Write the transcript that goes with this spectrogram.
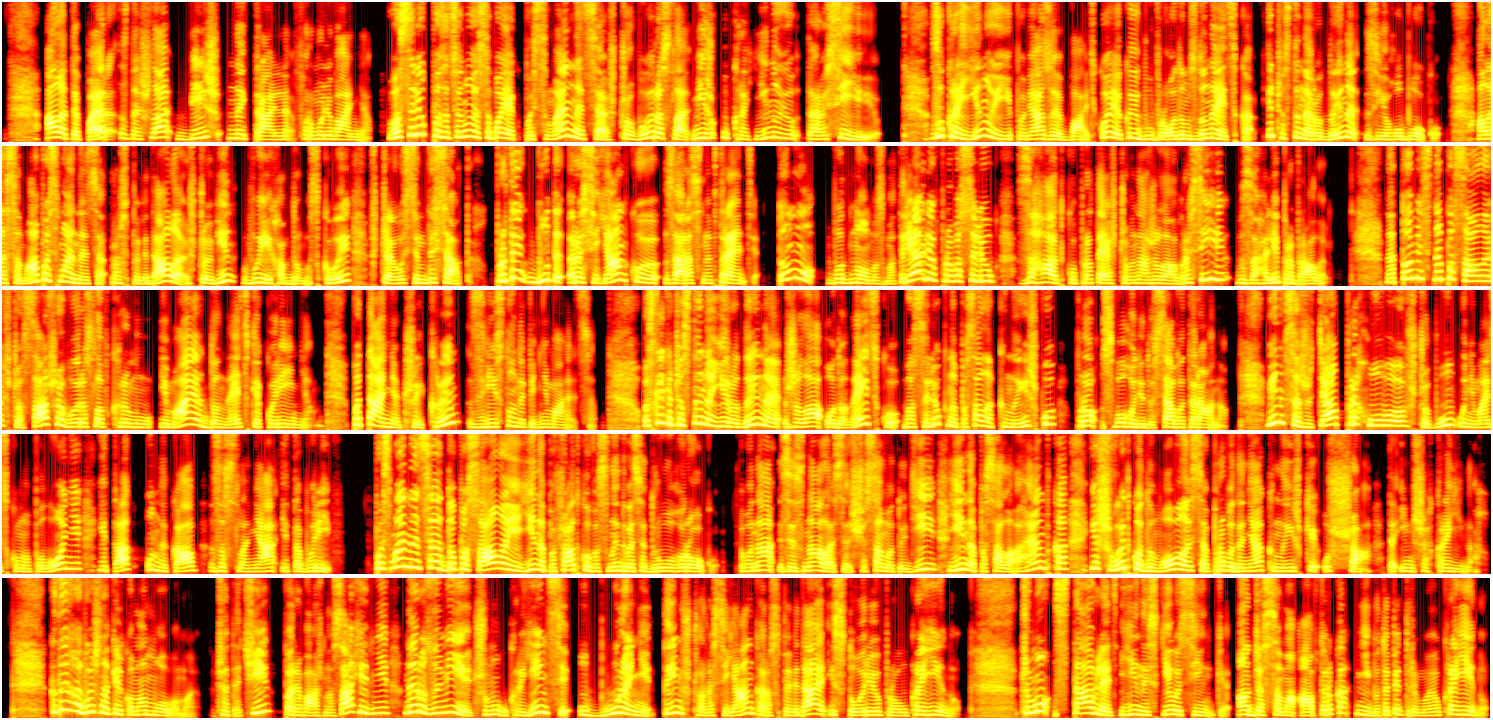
але тепер знайшла більш нейтральне формулювання. Василюк позиціонує себе як письменниця, що виросла між Україною та Росією. З Україною її пов'язує батько, який був родом з Донецька, і частина родини з його боку. Але сама письменниця розповідала, що він виїхав до Москви ще у 70-х. Проте бути росіянкою зараз не в тренді. Тому в одному з матеріалів про Василюк згадку про те, що вона жила в Росії, взагалі прибрали. Натомість написали, що Саша виросла в Криму і має донецьке коріння. Питання, чий Крим, звісно, не піднімається. Оскільки частина її родини жила у Донецьку, Василюк написала книжку про свого дідуся ветерана. Він все життя приховував, що був у німецькому полоні, і так уникав заслання і таборів. Письменниця дописала її на початку весни 22-го року. Вона зізналася, що саме тоді їй написала агентка і швидко домовилася про видання книжки у США та інших країнах. Книга вийшла кількома мовами. Читачі, переважно західні, не розуміють, чому українці обурені тим, що росіянка розповідає історію про Україну. Чому ставлять їй низькі оцінки, адже сама авторка нібито підтримує Україну.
